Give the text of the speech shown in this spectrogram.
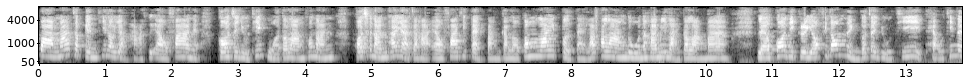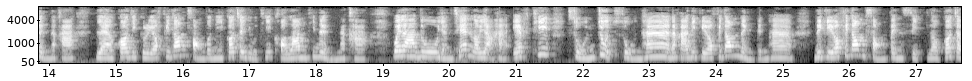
ความน่าจะเป็นที่เราอยากหาคือ alpha เนี่ย ก็จะอยู่ที่หัวตารางเท่านั้น เพราะฉะนั้นถ้าอยากจะหา alpha ที่แตกต่างกัน เราต้องไล่เปิดแต่ละตารางดูนะคะ มีหลายตารางมาก แล้วก็ degree of freedom 1 ก็จะอยู่ที่แถวที่1นะคะ แล้วก็ degree of freedom 2 ตัวนี้ก็จะอยู่ที่คอลัมน์ที่1นะคะ เวลาดูอย่างเช่นเราอยากหา f ที่ 0.05 นะคะ degree of freedom 1 เป็น 5 degree of freedom 2 เป็น 10 เราก็จะ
